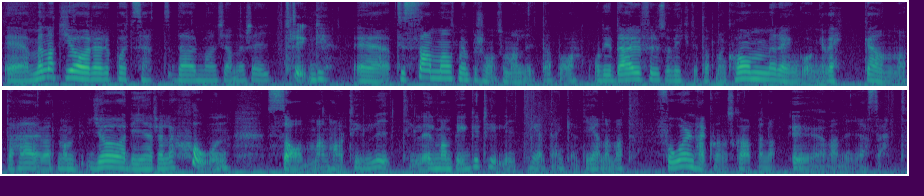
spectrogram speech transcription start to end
Eh, men att göra det på ett sätt där man känner sig trygg. Tillsammans med en person som man litar på. Och det är därför det är så viktigt att man kommer en gång i veckan. Att, det här, att man gör det i en relation som man har tillit till. Eller man bygger tillit helt enkelt genom att få den här kunskapen och öva nya sätt.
